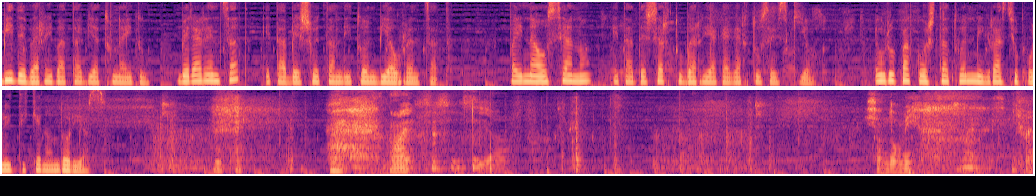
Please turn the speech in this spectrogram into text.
Bide berri bat abiatu nahi du, berarentzat eta besoetan dituen bi aurrentzat. Baina ozeano eta desertu berriak agertu zaizkio. Europako estatuen migrazio politiken ondorioz. Il s'est endormi. Ouais.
